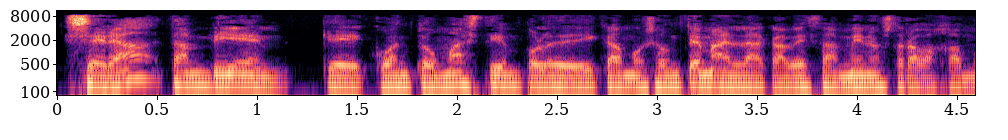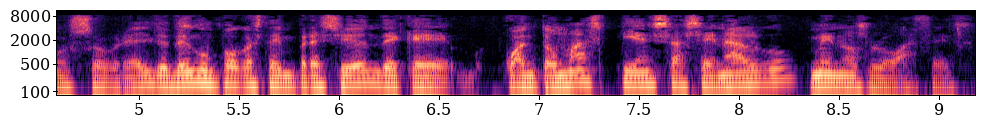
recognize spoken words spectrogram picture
¿Será también que cuanto más tiempo le dedicamos a un tema en la cabeza, menos trabajamos sobre él? Yo tengo un poco esta impresión de que cuanto más piensas en algo, menos lo haces.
